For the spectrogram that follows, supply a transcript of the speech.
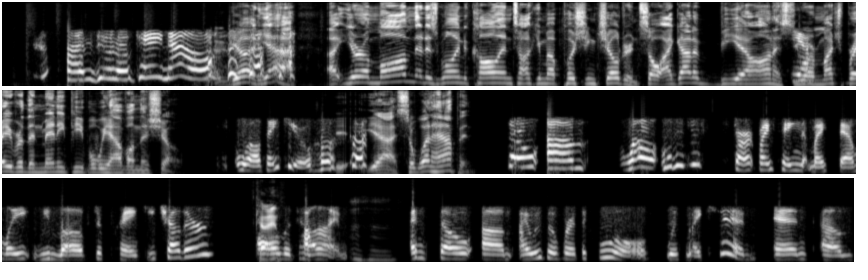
I'm doing okay now. Good. Yeah. Uh, you're a mom that is willing to call in talking about pushing children. So I got to be honest. You are much braver than many people we have on this show. Well, thank you. Yeah. So what happened? so, um, well, let me just start by saying that my family we love to prank each other Okay. all the time, Mm-hmm. and so um, I was over at the pool with my kids, and um,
